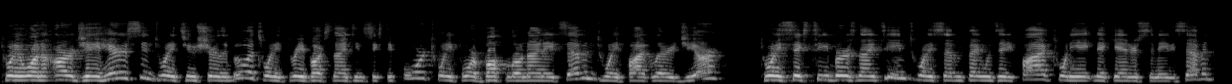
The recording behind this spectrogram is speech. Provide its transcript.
21 RJ Harrison, 22 Shirley Bua, 23 Bucks 1964, 24 Buffalo 987, 25 Larry GR, 26 T-Birds 19, 27 Penguins 85, 28 Nick Anderson 87,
